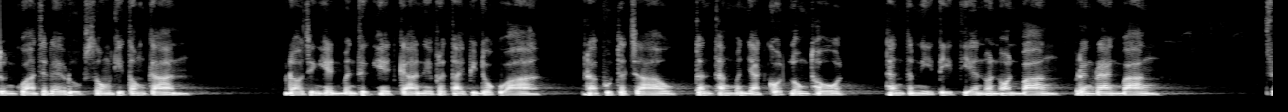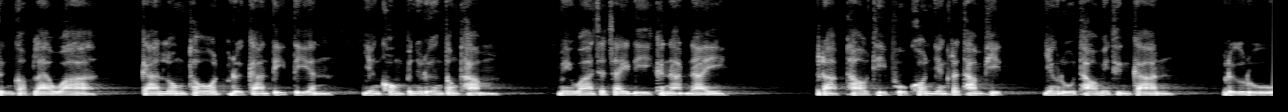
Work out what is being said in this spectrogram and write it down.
จนกว่าจะได้รูปทรงที่ต้องการ เราจึงเห็นบันทึกเหตุการณ์ในพระไตรปิฎกว่า พระพุทธเจ้าท่านทั้งบัญญัติกฎลงโทษ ทั้งตำหนิตีเตียนอ่อนๆบ้าง แรงๆบ้าง ซึ่งก็แปลว่า การลงโทษหรือการติเตียนยังคงเป็นเรื่องต้องทำไม่ว่าจะใจดีขนาดไหน ตราบเท่าที่ผู้คนยังกระทำผิด ยังรู้เท่าไม่ถึงการ หรือรู้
